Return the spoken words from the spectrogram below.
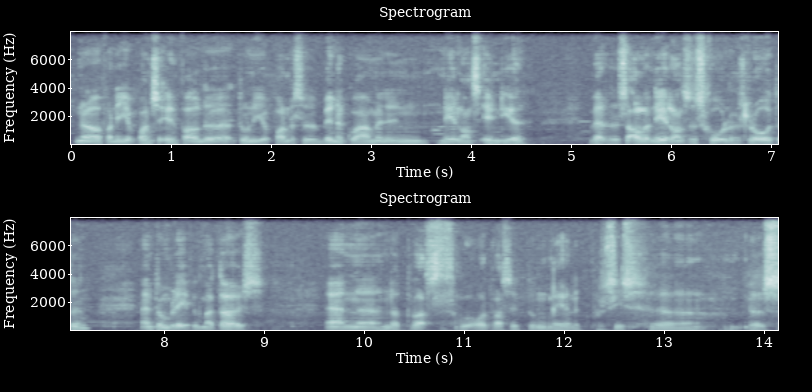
Nou, van de Japanse inval, de, toen de Japanners er binnenkwamen in Nederlands-Indië, werden dus alle Nederlandse scholen gesloten. En toen bleef ik maar thuis. En eh, dat was, hoe oud was ik toen eigenlijk precies? eh dus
